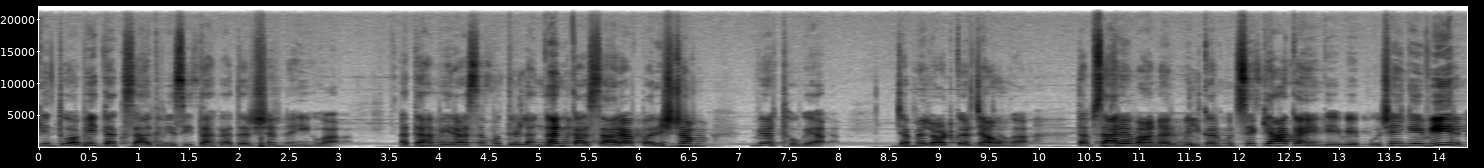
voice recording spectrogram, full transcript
किंतु अभी तक साध्वी सीता का दर्शन नहीं हुआ। अतः मेरा समुद्र लंघन का सारा परिश्रम व्यर्थ हो गया। जब मैं लौट कर जाऊँगा तब सारे वानर मिलकर मुझसे क्या कहेंगे? वे पूछेंगे, वीर,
